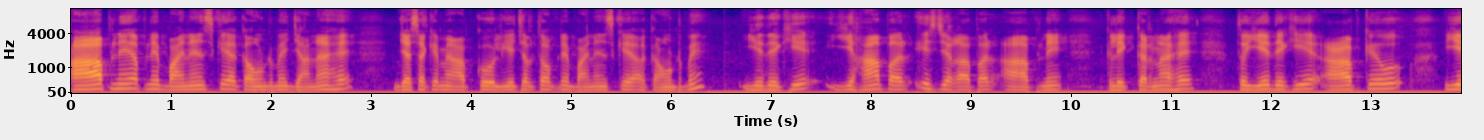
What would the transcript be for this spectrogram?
आपने अपने बाइनेंस के अकाउंट में जाना है। जैसा कि मैं आपको लिए चलता हूँ अपने बाइनेंस के अकाउंट में। ये देखिए, यहाँ पर इस जगह पर आपने क्लिक करना है। तो ये देखिए आपके वो ये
